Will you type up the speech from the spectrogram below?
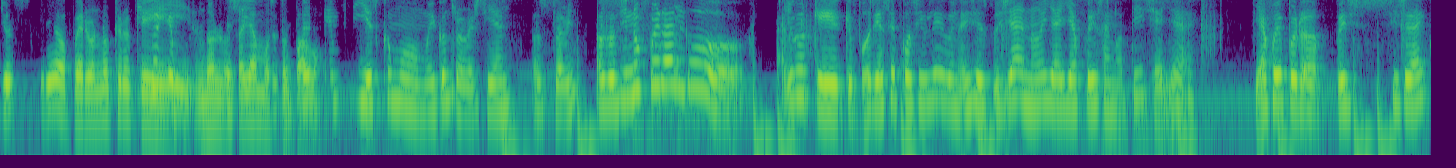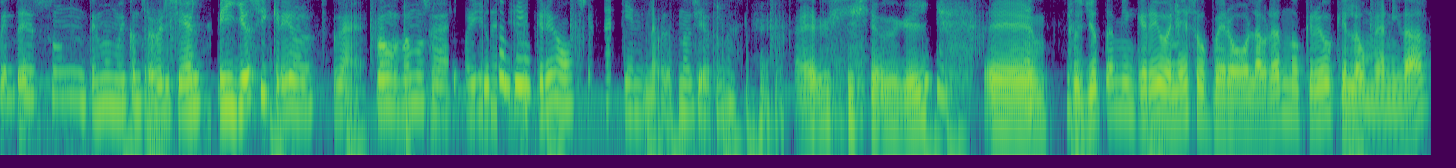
Yo sí creo, pero no creo que que no los hayamos topado. Y es como muy controversial, o sea, ¿saben? O sea, si no fuera algo, algo que, que podría ser posible, bueno, dices, pues ya, ¿no? Ya, ya fue esa noticia, ya, ya fue, pero pues si se dan cuenta es un tema muy controversial. Y yo sí creo, o sea, vamos, vamos a morir. Yo también en- creo. Suena bien, la verdad, no es cierto, ¿no? Ok. Eh, pues yo también creo en eso, pero la verdad no creo que la humanidad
